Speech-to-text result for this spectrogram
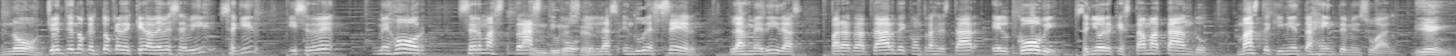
no. Yo entiendo que el toque de queda debe seguir, y se debe mejor ser más drástico en las endurecer las medidas para tratar de contrarrestar el COVID, señores, que está matando más de 500 gente mensual. Bien.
